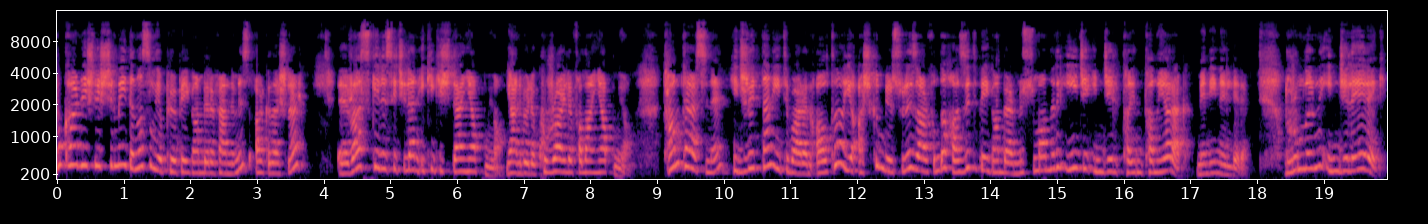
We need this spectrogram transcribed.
bu kardeşleştirmeyi de nasıl yapıyor Peygamber Efendimiz arkadaşlar? E, rastgele seçilen iki kişiden yapmıyor. Yani böyle kurrayla falan yapmıyor. Tam tersine hicretten itibaren 6 ayı aşkın bir süre zarfında Hazreti Peygamber Müslümanları iyice ince tanıyarak Medinelileri, durumlarını inceleyerek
